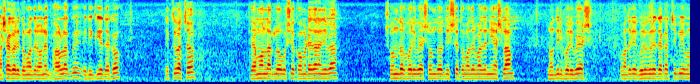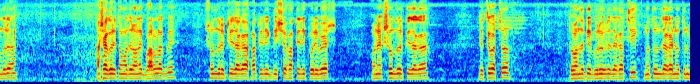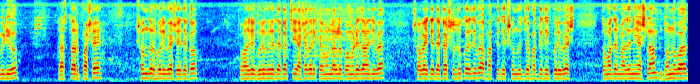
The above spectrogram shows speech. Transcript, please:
আশা করি তোমাদের অনেক ভালো লাগবে। এদিক দিয়ে দেখো, দেখতে পাচ্ছ? কেমন লাগল অবশ্যই কমেন্টে জানিয়ে দিবা। সুন্দর পরিবেশ, সুন্দর দৃশ্য তোমাদের মাঝে নিয়ে আসলাম। নদীর পরিবেশ তোমাদেরকে ঘুরে ঘুরে দেখাচ্ছি প্রিয় বন্ধুরা। আশা করি তোমাদের অনেক ভালো লাগবে। সুন্দর একটি জায়গা, প্রাকৃতিক দৃশ্য, প্রাকৃতিক পরিবেশ। অনেক সুন্দর একটি জায়গা। দেখতে পাচ্ছ? তোমাদেরকে ঘুরে ঘুরে দেখাচ্ছি। নতুন জায়গায় নতুন ভিডিও রাস্তার পাশে সুন্দর পরিবেশ, এই দেখো। তোমাদেরকে ঘুরে ঘুরে দেখাচ্ছি। আশা করি কেমন লাগল কমেন্টে জানিয়ে দিবা। সবাইকে দেখার সুযোগ করে দিবা। প্রাকৃতিক সৌন্দর্য, প্রাকৃতিক পরিবেশ তোমাদের মাঝে নিয়ে আসলাম। ধন্যবাদ।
